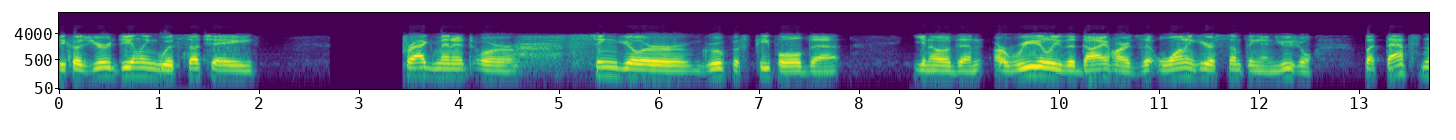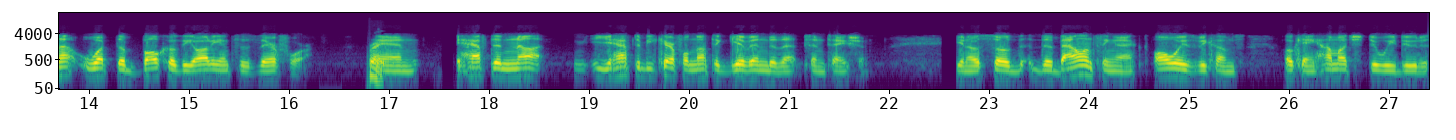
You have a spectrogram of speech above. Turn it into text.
because you're dealing with such a fragmented or singular group of people that you know that are really the diehards that want to hear something unusual but that's not what the bulk of the audience is there for Right. and you have to not you have to be careful not to give in to that temptation you know so th- the balancing act always becomes okay how much do we do to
